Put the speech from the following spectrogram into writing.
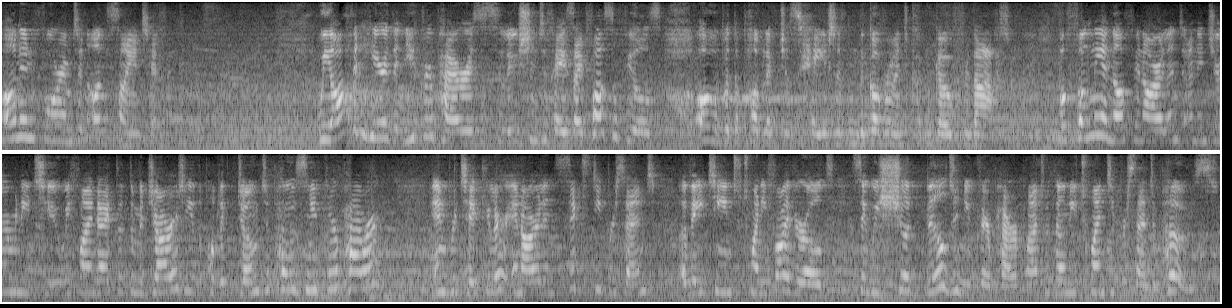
uninformed and unscientific. We often hear that nuclear power is a solution to phase out fossil fuels. Oh, but the public just hate it and the government couldn't go for that. But funnily enough, in Ireland and in Germany too, we find out that the majority of the public don't oppose nuclear power. In particular, in Ireland, 60% of 18 to 25 year olds say we should build a nuclear power plant with only 20% opposed.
